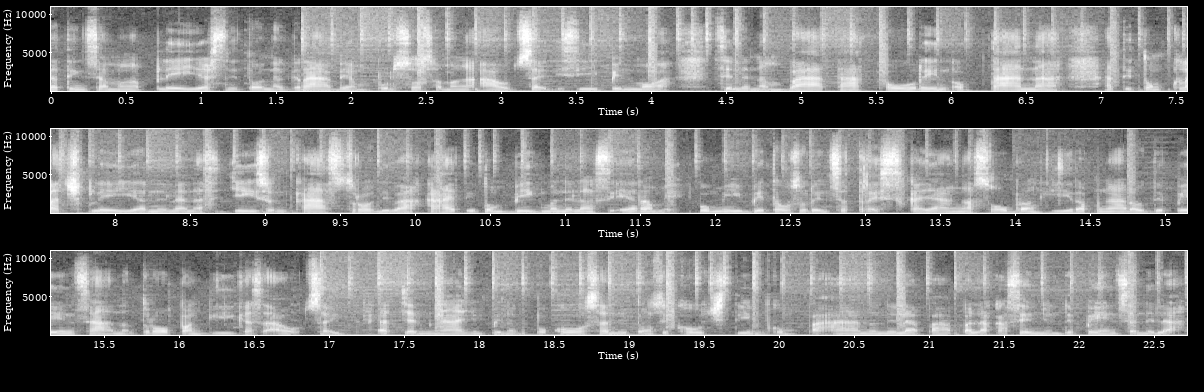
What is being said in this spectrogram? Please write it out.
pagdating sa mga players nito na grabe ang pulso sa mga outside. Isipin mo ah, sila ng Bata, Corin, Optana at itong clutch player nila na si Jason Castro di ba? Kahit itong big man nilang si Eram eh bumibitaw so rin sa tres. Kaya nga sobrang hirap nga raw depensa ng tropang giga sa outside. At yan nga yung pinagpukusan nitong si coach team kung paano nila papalakasin yung depensa nila.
